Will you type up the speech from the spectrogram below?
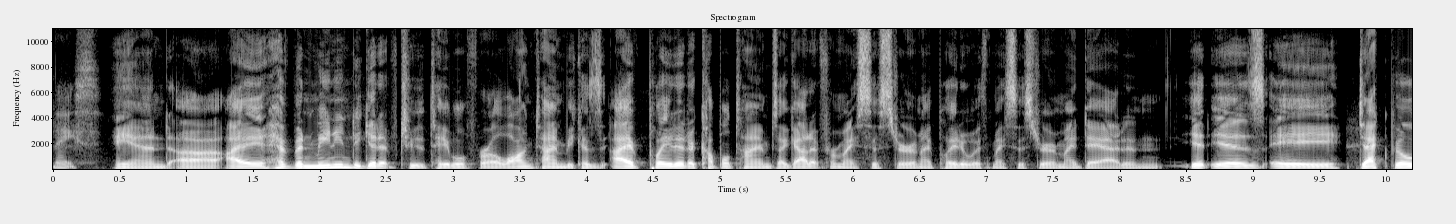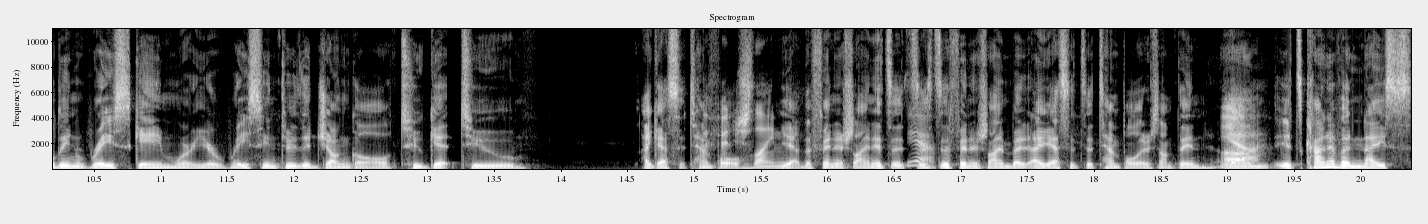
Nice. And uh, I have been meaning to get it to the table for a long time because I've played it a couple times. I got it for my sister, and I played it with my sister and my dad. And it is a deck building race game where you're racing through the jungle to get to, I guess, a temple. finish line. Yeah, the finish line. It's it's, Yeah. it's a finish line, but I guess it's a temple or something. Yeah. Um, it's kind of a nice,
